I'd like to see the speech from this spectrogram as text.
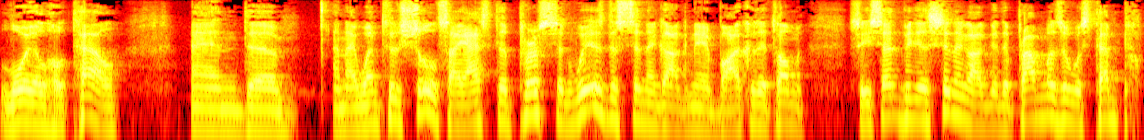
Loyal Hotel, and uh, and I went to the shul. I asked the person, "Where's the synagogue nearby?" Because they told me. So he sent me to the synagogue. The problem was it was Temple.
